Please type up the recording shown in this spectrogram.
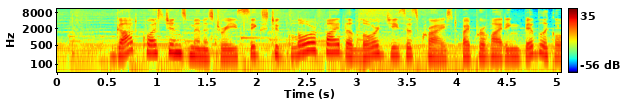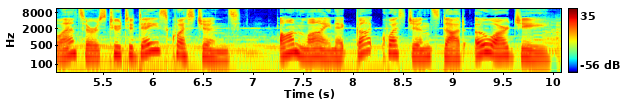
Got Questions Ministry seeks to glorify the Lord Jesus Christ by providing biblical answers to today's questions. Online at GotQuestions.org.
